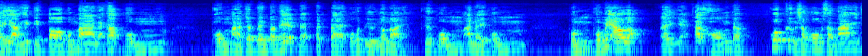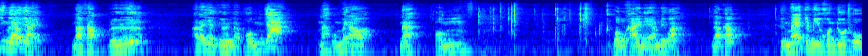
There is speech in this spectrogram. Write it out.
ลาย ๆ อย่างที่ติดต่อผมมานะครับ ผมผมอาจจะเป็นประเภทแบบแปลก ๆ กว่าคนอื่นเขาหน่อย คือผมอันไหนผม ผมผมไม่เอาหรอกอะไรอย่างเงี้ยถ้าของแบบพวกเครื่องสำอางสำอางยิ่งแล้วใหญ่นะครับ หรืออะไรอย่างอื่นอะ ผมยากนะ ผมไม่เอานะ ผม ผมขายแหนมดีกว่านะครับ ถึงแม้จะมีคนดูถูก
